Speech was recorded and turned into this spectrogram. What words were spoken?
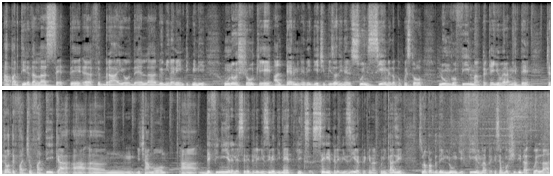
a partire dal 7 eh, febbraio del 2020, quindi uno show che al termine dei 10 episodi nel suo insieme dopo questo lungo film perché io veramente certe volte faccio fatica a ehm, diciamo a definire le serie televisive di Netflix serie televisive perché in alcuni casi sono proprio dei lunghi film perché siamo usciti da quel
